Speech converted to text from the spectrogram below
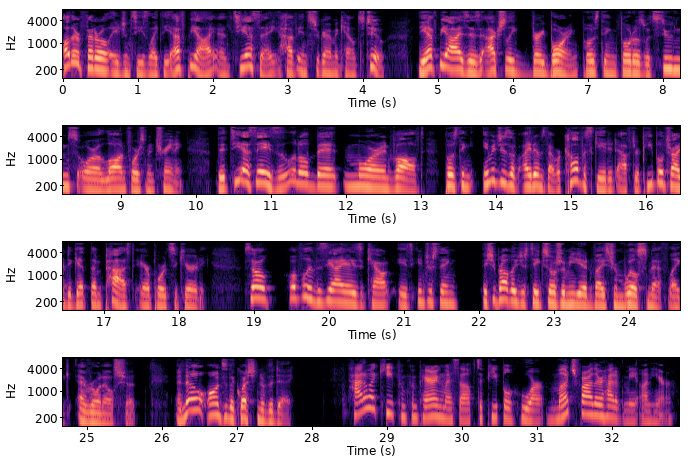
Other federal agencies like the FBI and TSA have Instagram accounts too. The FBI's is actually very boring, posting photos with students or law enforcement training. The TSA's is a little bit more involved, posting images of items that were confiscated after people tried to get them past airport security. So hopefully the CIA's account is interesting. They should probably just take social media advice from Will Smith like everyone else should. And now on to the question of the day. How do I keep from comparing myself to people who are much farther ahead of me on here?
